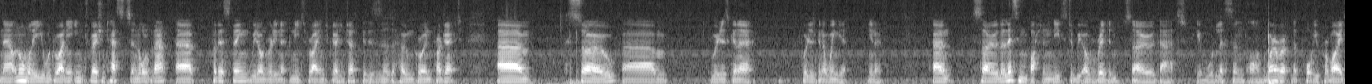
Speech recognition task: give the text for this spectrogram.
Now, normally you would write integration tests and all of that. Uh, for this thing, we don't really need to write integration tests because this is a homegrown project. Um, so um, we're just gonna we're just gonna wing it, you know. Um, so the listen button needs to be overridden so that it will listen on wherever the port you provide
